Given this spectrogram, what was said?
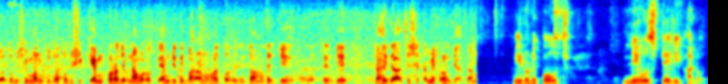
যত বেশি মানুষকে যত বেশি ক্যাম্প করা যাবে নাম্বার ক্যাম্প যদি বাড়ানো হয়, তবে কিন্তু আমাদের যে রক্তের যে চাহিদা আছে, সেটা মেটানো যায়। Bureau report, news daily Bharat.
